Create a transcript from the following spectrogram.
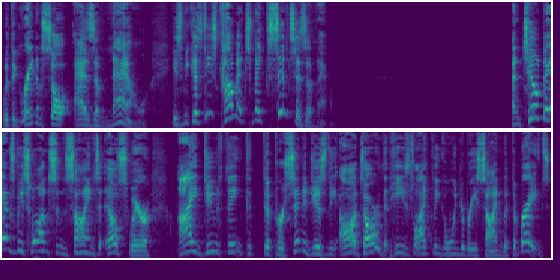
with a grain of salt as of now, is because these comments make sense as of now. Until Dansby Swanson signs elsewhere, I do think that the percentages, the odds are that he's likely going to re sign with the Braves.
